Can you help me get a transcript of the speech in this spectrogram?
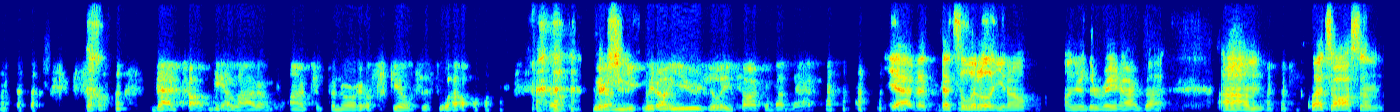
so that taught me a lot of entrepreneurial skills as well. we don't sure. we don't usually talk about that. yeah, that, that's a little you know under the radar, but Um, that's awesome.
